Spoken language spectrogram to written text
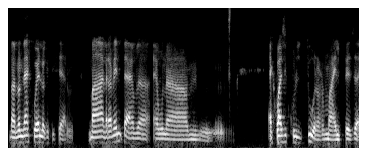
ma non è quello che ti serve. Ma veramente è una, è una um, è quasi cultura ormai, pesa-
